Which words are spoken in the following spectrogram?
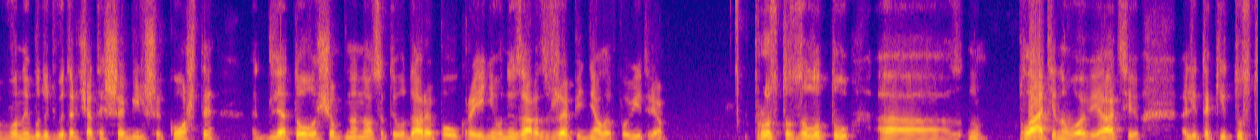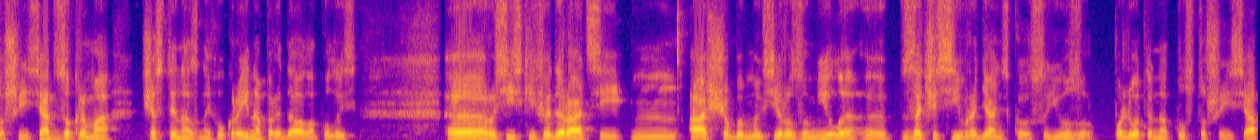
вони будуть витрачати ще більше кошти для того, щоб наносити удари по Україні. Вони зараз вже підняли в повітря просто золоту ну, платінову авіацію, літаки Ту-160. Зокрема, частина з них Україна передала колись е, Російській Федерації. А щоб ми всі розуміли, е, за часів Радянського Союзу польоти на Ту-160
